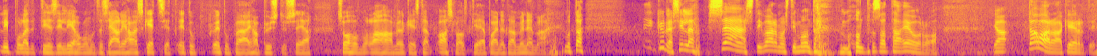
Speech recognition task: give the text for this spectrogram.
lippu laitettiin siihen liehumaan, mutta se oli ihan sketsi, että etu, etupää ihan pystyssä ja sohva laahaa melkein sitä asfalttia ja painetaan menemään. Mutta kyllä sillä säästi varmasti monta, monta sata euroa. Ja tavaraa kertyi.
